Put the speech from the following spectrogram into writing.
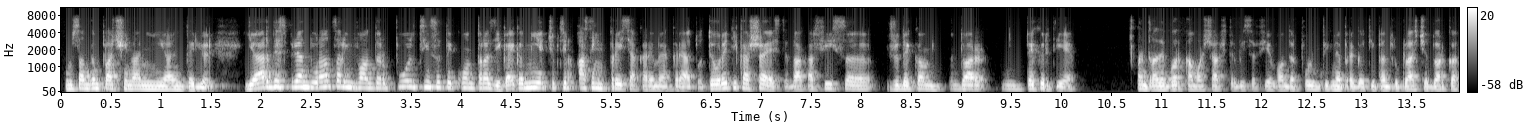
Cum s-a întâmplat și în anii anteriori. Iar despre anduranța lui Van der Poel țin să te contrazic. Adică mie, ce puțin, asta e impresia care mi-a creat-o. Teoretic așa este. Dacă ar fi să judecăm doar pe hârtie, într-adevăr, cam așa ar trebui să fie Van der Poel un pic nepregătit pentru clasice, doar că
